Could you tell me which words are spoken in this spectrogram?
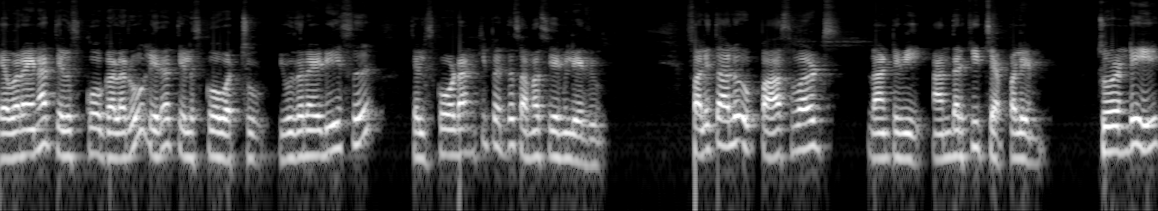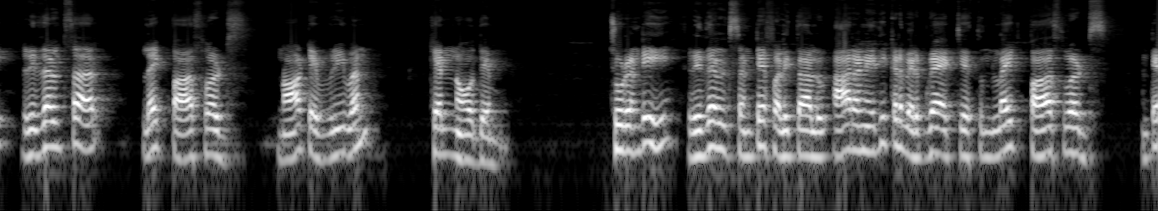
ఎవరైనా తెలుసుకోగలరు లేదా తెలుసుకోవచ్చు. యూజర్ ఐడీస్ తెలుసుకోవడానికి పెద్ద సమస్య ఏమీ లేదు. ఫలితాలు పాస్వర్డ్స్ లాంటివి అందరికీ చెప్పలేం. చూడండి results are like passwords not everyone can know them చూడండి రిజల్ట్స్ అంటే ఫలితాలు. ఆర్ అనేది ఇక్కడ వెర్బ్గా యాక్ట్ చేస్తుంది. లైక్ పాస్వర్డ్స్ అంటే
